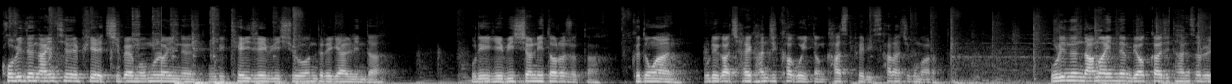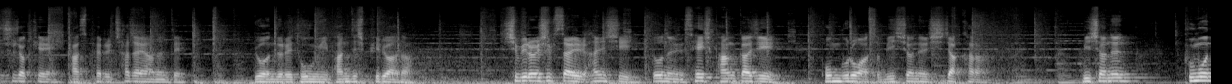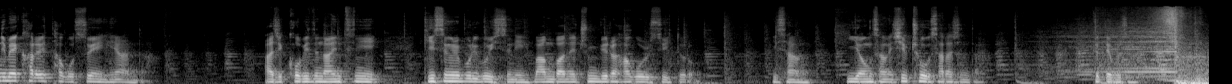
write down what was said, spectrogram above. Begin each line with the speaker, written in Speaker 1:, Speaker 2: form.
Speaker 1: COVID 19을 피해 집에 머물러 있는 우리 KJBC 요원들에게 알린다. 우리에게 미션이 떨어졌다. 그동안 우리가 잘 간직하고 있던 gospel이 사라지고 말았다. 우리는 남아있는 몇 가지 단서를 추적해 gospel을 찾아야 하는데 요원들의 도움이 반드시 필요하다. 11월 14일 1시 또는 3시 반까지 본부로 와서 미션을 시작하라. 미션은 부모님의 칼을 타고 수행해야 한다. 아직 코비드 19이 기승을 부리고 있으니 만반의 준비를 하고 올 수 있도록 이상 이 영상은 10초 후 사라진다. 그때 보자.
